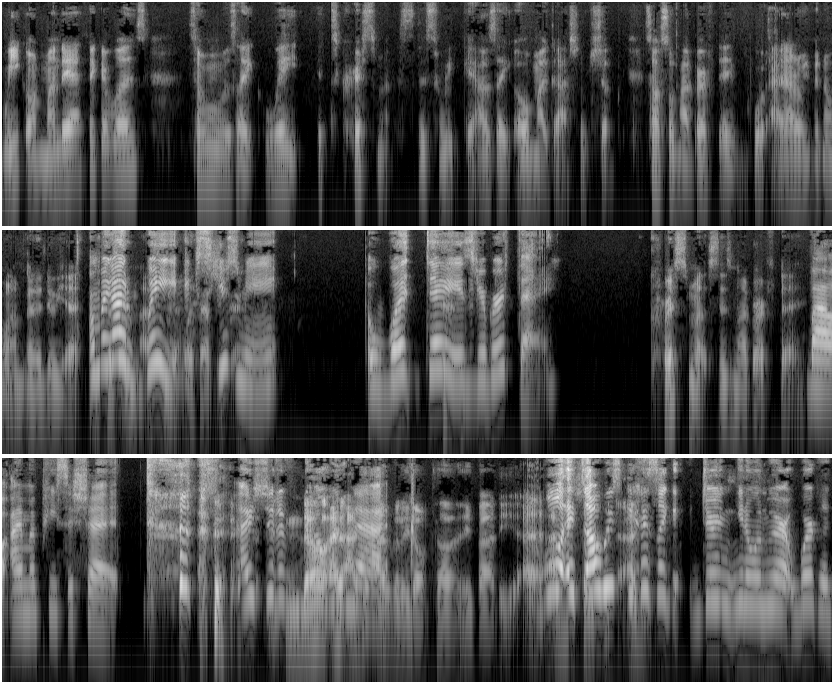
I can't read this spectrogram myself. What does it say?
week on Monday. I think it was. Someone was like, "Wait, it's Christmas this week." And I was like, "Oh my gosh, I'm shocked." It's also my birthday. I don't even know what I'm gonna do yet. Oh my god! Wait, excuse me. What day is your birthday? Christmas is my birthday. Wow, I'm a piece of shit. I should have no. I, I, I, really don't tell anybody. I, well, I'm it's so, always because like during you know when we were at work, like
